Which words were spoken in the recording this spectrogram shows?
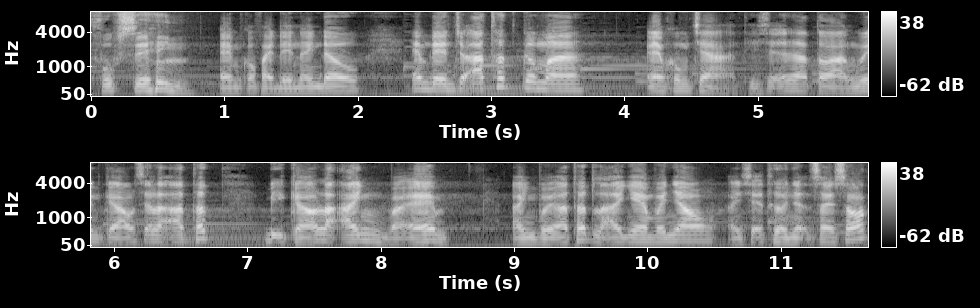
Phúc sinh, em có phải đền anh đâu. Em đền cho A Thất cơ mà. Em không trả thì sẽ ra tòa nguyên cáo sẽ là A Thất, bị cáo là anh và em. Anh với A Thất là anh em với nhau, anh sẽ thừa nhận sai sót.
